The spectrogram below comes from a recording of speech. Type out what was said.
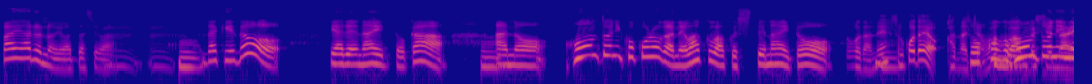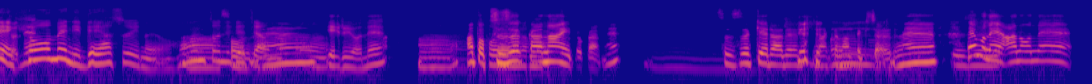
ぱいあるのよ、私は。うんうん。うん。だけど、やれないとか、うん。あの本当に心がねワクワクしてないとそうだね、うんそこだよ、かなちゃん。そこが本当にねね。表面に出やすいのよ本当に出ちゃうの。うん出るよね。うんうんあと続かないとかねうん続けられなくなってきちゃうよね。でもねあのね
